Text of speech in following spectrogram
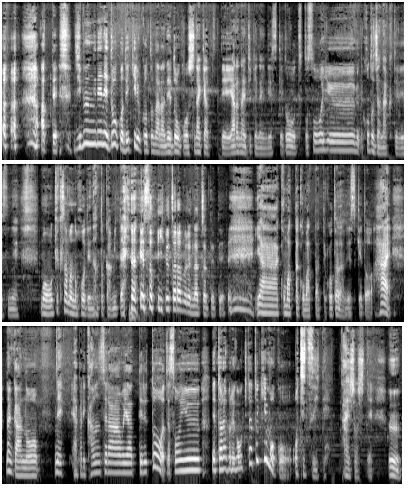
あって、自分でね、どうこうできることならね、どうこうしなきゃってやらないといけないんですけど、ちょっとそういうことじゃなくてですね、もうお客様の方でなんとかみたいなね、そういうトラブルになっちゃってて、いやー、困った困ったってことなんですけど、はい。なんかあの、ね、やっぱりカウンセラーをやってると、じゃそういう、ね、トラブルが起きた時もこう、落ち着いて、対処して、うん。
